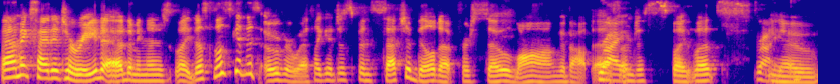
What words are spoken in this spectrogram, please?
But I'm excited to read it. I mean, there's like let's let's get this over with. Like it's just been such a build up for so long about this. Right. I'm just like, let's Right. you know,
